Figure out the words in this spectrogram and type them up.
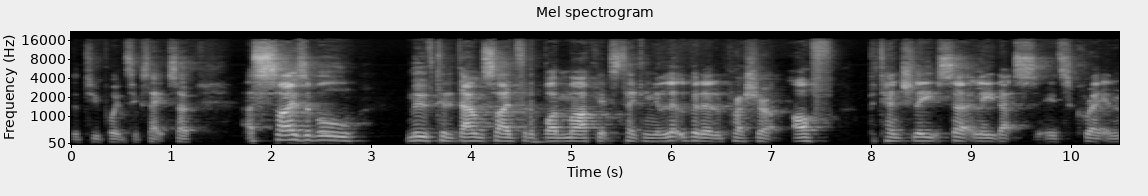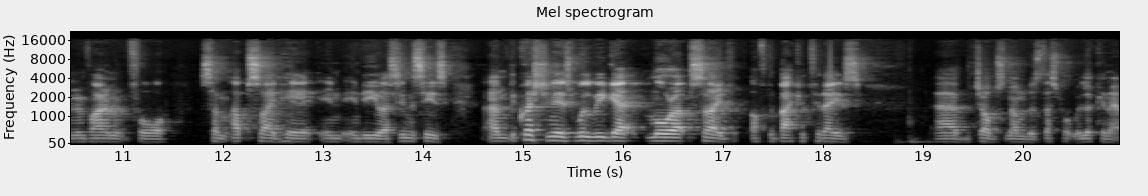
the 2.68. So a sizable move to the downside for the bond markets, taking a little bit of the pressure off potentially. Certainly, that's it's created an environment for some upside here in, in the US indices. Um, the question is, will we get more upside off the back of today's uh, jobs numbers? That's what we're looking at.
